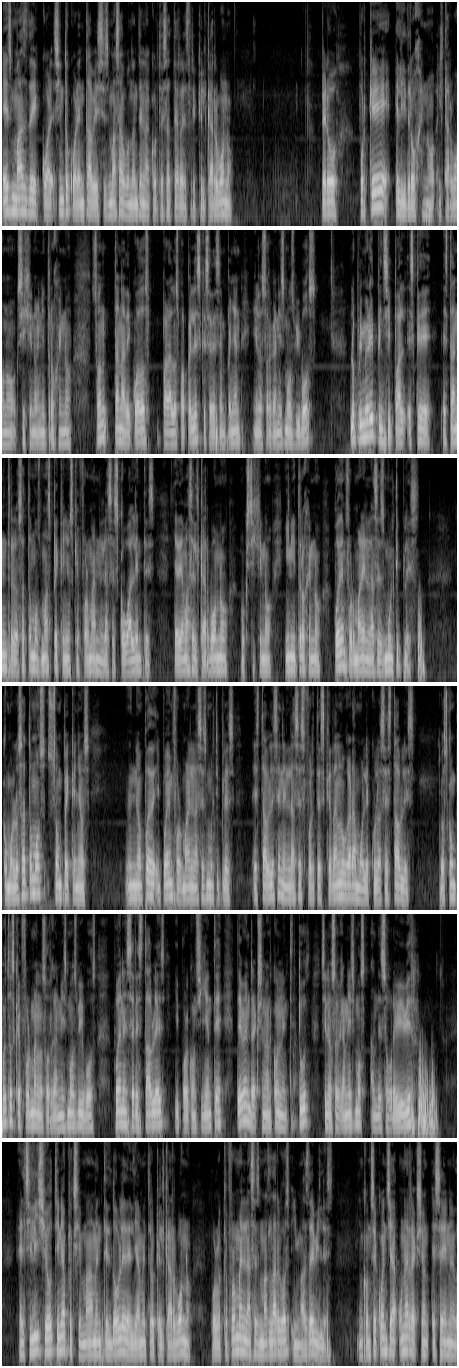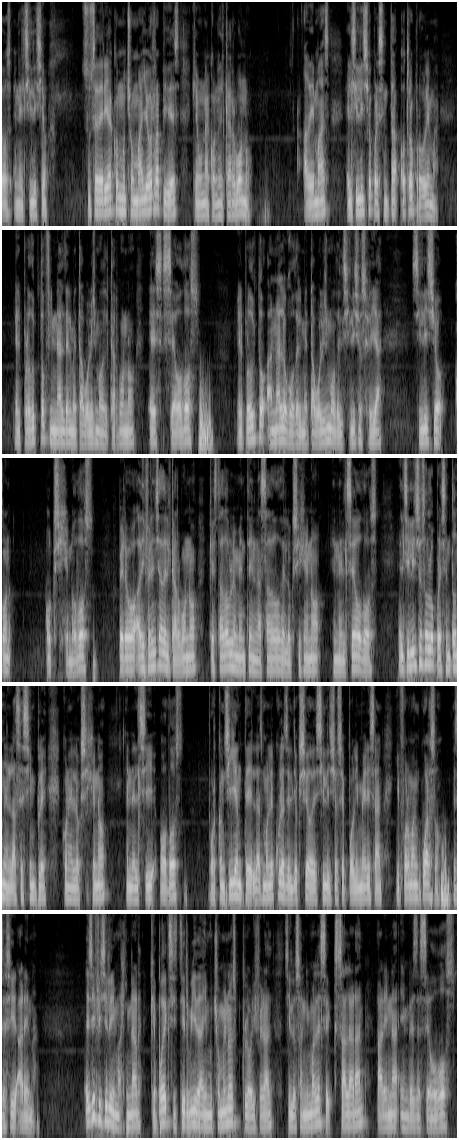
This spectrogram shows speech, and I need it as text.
Es más de 140 veces más abundante en la corteza terrestre que el carbono. Pero, ¿por qué el hidrógeno, el carbono, oxígeno y nitrógeno son tan adecuados para los papeles que se desempeñan en los organismos vivos? Lo primero y principal es que están entre los átomos más pequeños que forman enlaces covalentes, y además el carbono, oxígeno y nitrógeno pueden formar enlaces múltiples. Como los átomos son pequeños y pueden formar enlaces múltiples, establecen enlaces fuertes que dan lugar a moléculas estables. Los compuestos que forman los organismos vivos pueden ser estables y por consiguiente deben reaccionar con lentitud si los organismos han de sobrevivir. El silicio tiene aproximadamente el doble del diámetro que el carbono, por lo que forma enlaces más largos y más débiles. En consecuencia, una reacción SN2 en el silicio sucedería con mucho mayor rapidez que una con el carbono. Además, el silicio presenta otro problema. El producto final del metabolismo del carbono es CO2. El producto análogo del metabolismo del silicio sería silicio con oxígeno 2. Pero a diferencia del carbono, que está doblemente enlazado del oxígeno en el CO2, el silicio solo presenta un enlace simple con el oxígeno en el CO2. Por consiguiente, las moléculas del dióxido de silicio se polimerizan y forman cuarzo, es decir, arena. Es difícil imaginar que puede existir vida y mucho menos proliferar si los animales exhalaran arena en vez de CO2.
